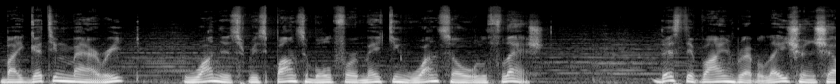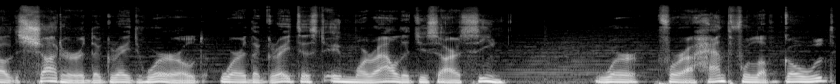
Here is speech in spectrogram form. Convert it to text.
by getting married, one is responsible for making one soul flesh. This divine revelation shall shatter the great world where the greatest immoralities are seen, where for a handful of gold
